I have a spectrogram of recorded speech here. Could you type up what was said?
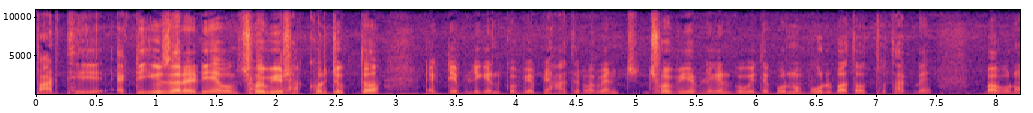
প্রার্থী, একটি ইউজার আইডি এবং ছবি স্বাক্ষরযুক্ত। একটি অ্যাপ্লিকেন্ট কপি আপনি হাতে পাবেন। ছবি অ্যাপ্লিকেন্ট কপিতে কোনো ভুল বা তথ্য থাকলে বা কোনো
